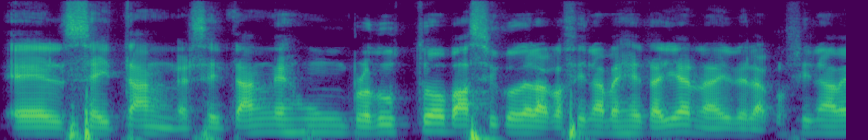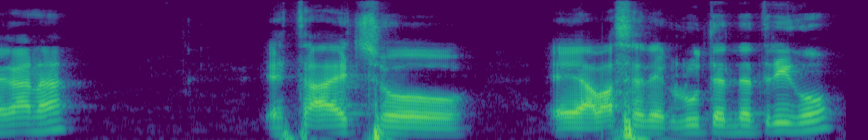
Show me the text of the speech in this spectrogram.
el seitán. El seitán es un producto básico de la cocina vegetariana y de la cocina vegana. Está hecho eh, a base de gluten de trigo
